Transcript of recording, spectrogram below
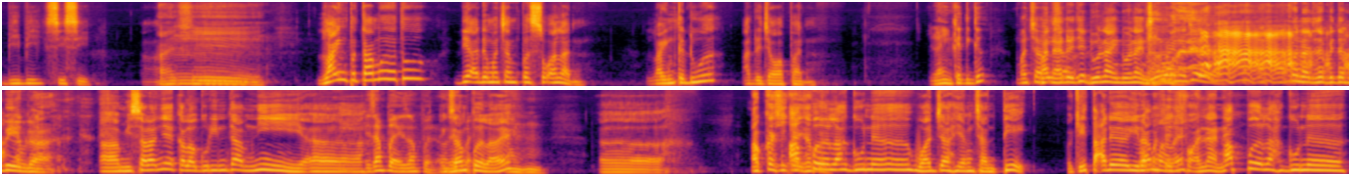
B B C C. I see. Line pertama tu dia ada macam persoalan. Line kedua ada jawapan. Lain ketiga? Macam Mana ada je dua line, dua line. Dua line aja. Mana ada sampai tebing pula. Uh, misalnya kalau gurindam ni uh, Example, example. example lah eh. Hmm, Uh, Aku kasih kat example. apalah guna wajah yang cantik? Okey, tak ada irama pasal eh. soalan, eh. Apalah guna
